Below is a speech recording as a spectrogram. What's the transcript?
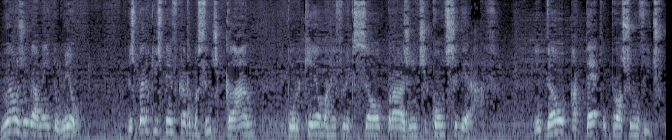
Não é um julgamento meu. espero que isso tenha ficado bastante claro porque é uma reflexão para a gente considerar. Então, até o próximo vídeo.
